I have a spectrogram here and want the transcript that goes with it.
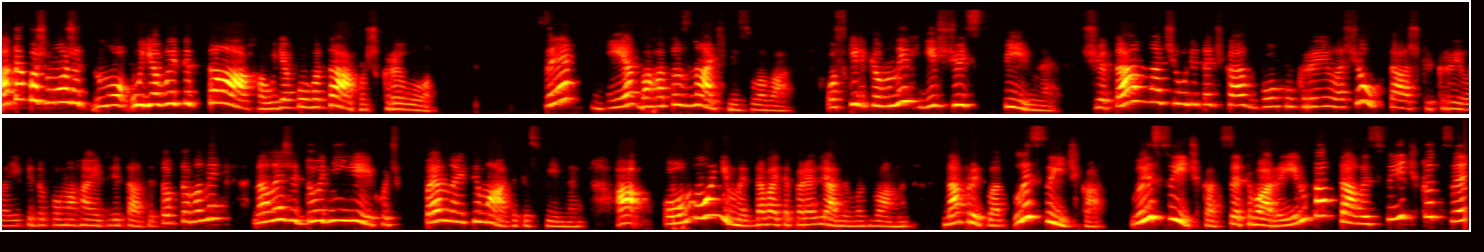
А також можемо уявити птаха, у якого також крило. Це є багатозначні слова, оскільки в них є щось спільне, що там, наче у літачка з боку крила, що у пташки крила, які допомагають літати. Тобто вони належать до однієї, хоч певної тематики спільної. А омоніми, давайте переглянемо з вами, наприклад, лисичка. Лисичка це тваринка, та лисичка це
